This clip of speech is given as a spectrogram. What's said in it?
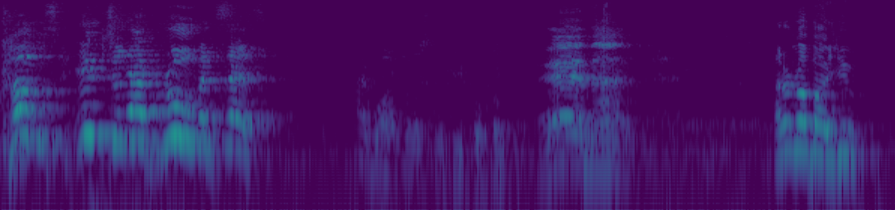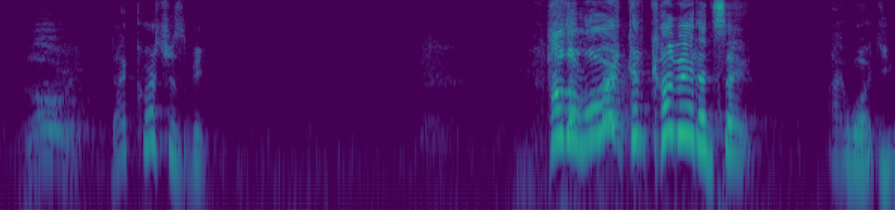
comes into that room and says, I want those two people for me. Amen. I don't know about you. Glory. That crushes me. How the Lord can come in and say, I want you.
